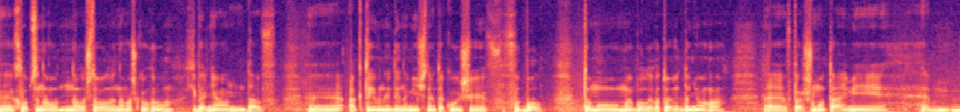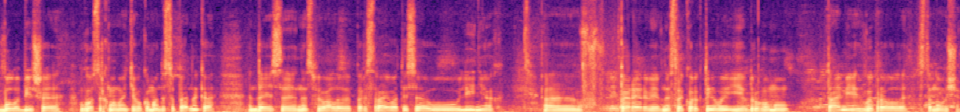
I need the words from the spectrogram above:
Е, Хлопці нал- налаштовували на важку гру. Хібернян дав е, активний, динамічний атакуючий футбол, тому ми були готові до нього. Е, В першому таймі було більше гострих моментів у команди суперника, десь не співали перестраюватися у лініях. В перерві внесли корективи і в другому таймі виправили становище.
